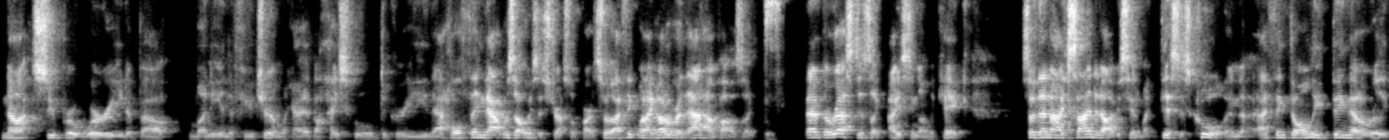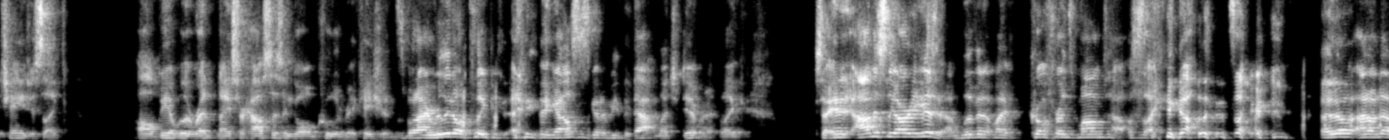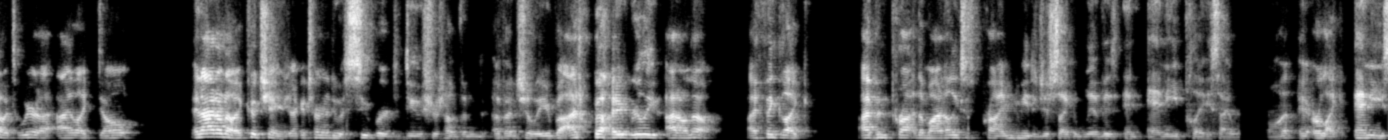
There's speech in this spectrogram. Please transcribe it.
not super worried about money in the future, I'm like, I have a high school degree, that whole thing, that was always a stressful part. So I think when I got over that hump, I was like, the rest is like icing on the cake. So then I signed it, obviously, and I'm like, this is cool. And I think the only thing that'll really change is like, I'll be able to rent nicer houses and go on cooler vacations. But I really don't think anything else is going to be that much different. Like, so and it honestly already isn't. I'm living at my girlfriend's mom's house. Like, you know, it's like I don't I don't know. It's weird. I, I like don't and I don't know. It could change. I could turn into a super douche or something eventually, but I I really I don't know. I think like I've been pri- the minor leagues has primed me to just like live in any place I want eh, or like any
